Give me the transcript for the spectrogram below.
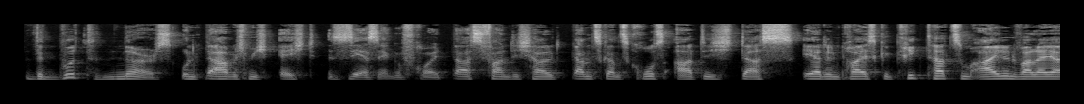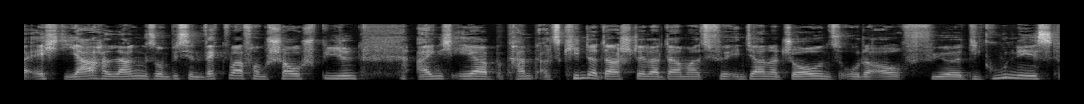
The Good Nurse. Und da habe ich mich echt sehr, sehr gefreut. Das fand ich halt ganz, ganz großartig, dass er den Preis gekriegt hat. Zum einen, weil er ja echt jahrelang so ein bisschen weg war vom Schauspielen. Eigentlich eher bekannt als Kinderdarsteller damals für Indiana Jones oder auch für die Goonies.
